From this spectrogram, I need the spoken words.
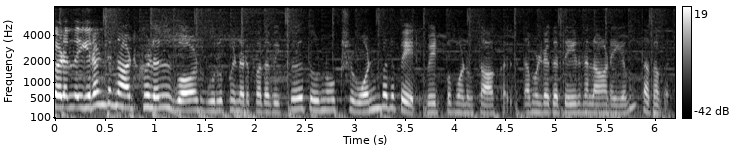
கடந்த இரண்டு நாட்களில் வார்டு உறுப்பினர் பதவிக்கு தொன்னூற்று ஒன்பது பேர் வேட்புமனு தாக்கல். தமிழக தேர்தல் ஆணையம் தகவல்.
